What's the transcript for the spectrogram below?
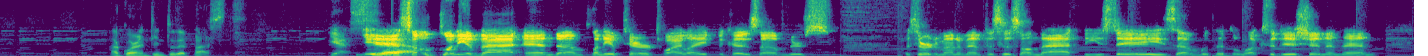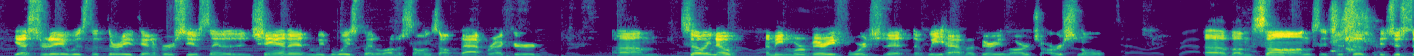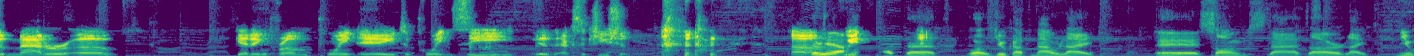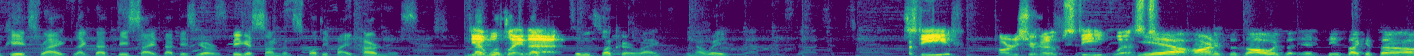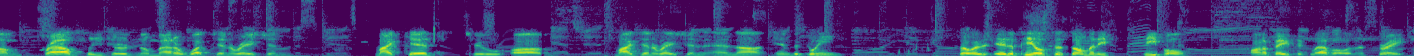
A quarantine to the past. Yes. Yeah, yeah. so plenty of that and um, plenty of Terror Twilight because um, there's a certain amount of emphasis on that these days um, with the deluxe edition. And then yesterday was the 30th anniversary of Slanted Enchanted, and we've always played a lot of songs off that record. Um, so, you know, I mean, we're very fortunate that we have a very large arsenal of um, songs. It's just a it's just a matter of getting from point A to point Z with execution. um, yeah. We, that well, you have now like uh, songs that are like new hits, right? Like that B side that is your biggest song on Spotify, Harness. Yeah, that we'll play that. City soccer, right? In a way. Steve, harness your hopes. Steve West. Yeah, harness is always. It seems like it's a um, crowd pleaser, no matter what generation. My kids to um, my generation and uh, in between. So it, it appeals to so many people on a basic level, and it's great.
